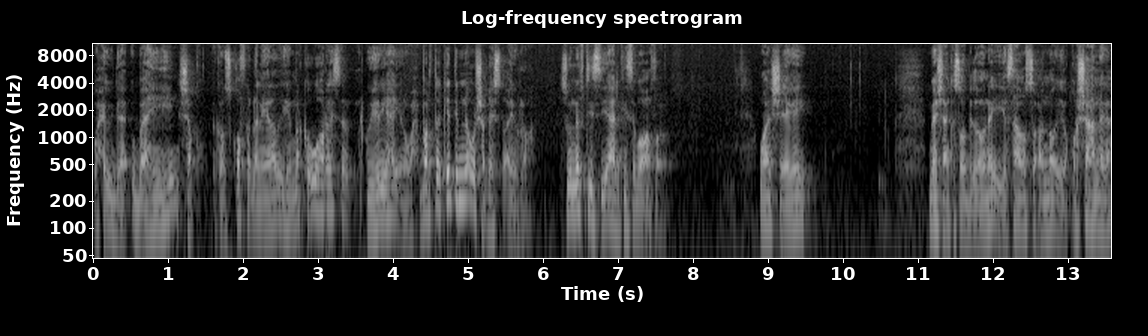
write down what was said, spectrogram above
Waxay u baahan yihiin shaqo because qofka dhallinyarada marka ugu horeysa markuu yaryahay inuu waxbarto kadibna uu shaqaysto ayuu rabaa. Suu naftiisa iyo ahalkiisaba u anfaco waan sheegay meeshaan ka soo bilownay iyo saan u soconno iyo qorshahanaga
